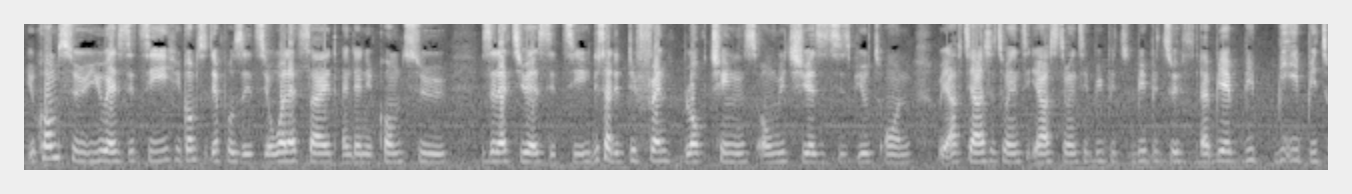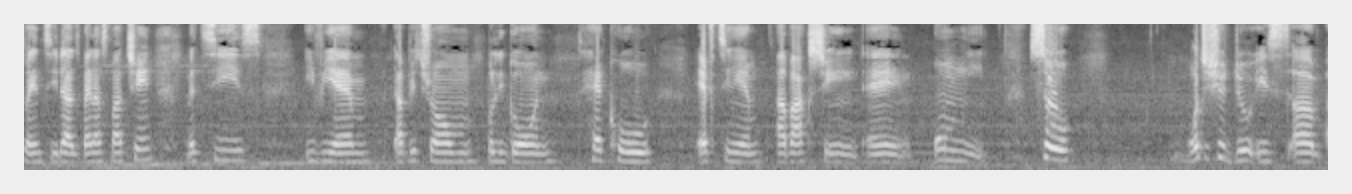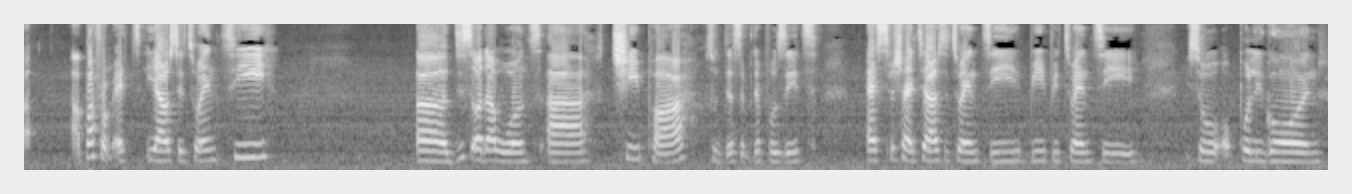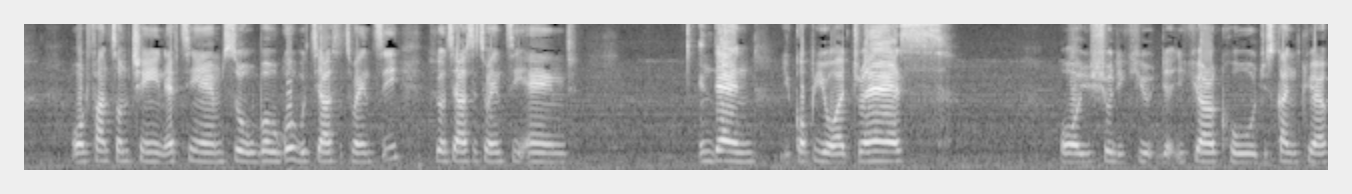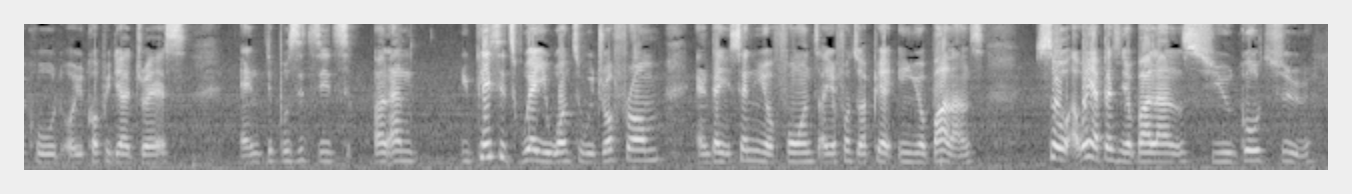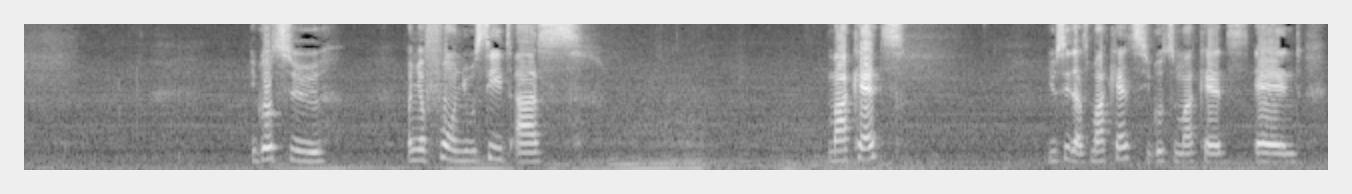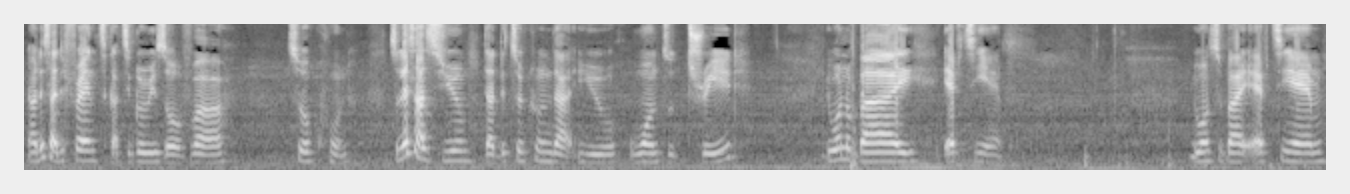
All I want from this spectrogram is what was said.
you come to USDT, you come to deposit your wallet side, and then you come to select USDT. These are the different blockchains on which USDT is built on. We have TRC20, ERC20, BP, BP, uh, BEP20, that's Binance Smart Chain, Metis, EVM, Arbitrum, Polygon, Heco, FTM, Avax Chain, and Omni. So what you should do is um, apart from ERC20 uh, these other ones are cheaper to deposit especially TRC20 BP20 so or Polygon or Fantom Chain FTM so but we'll go with TRC20 you go TRC20 and and then you copy your address or you show the, Q, the QR code you scan the QR code or you copy the address and deposit it and, and you place it where you want to withdraw from and then you send in your funds and your funds will appear in your balance. So uh, when you appears in your balance you go to you go to on your phone you will see it as markets you see that markets you go to markets and now these are different categories of uh, token so let's assume that the token that you want to trade you want to buy ftm you want to buy ftm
